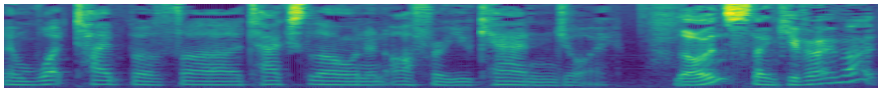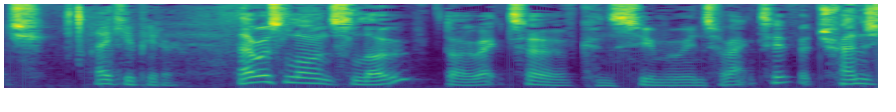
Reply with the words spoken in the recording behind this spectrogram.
and what type of uh, tax loan and offer you can enjoy. Lawrence, thank you very much. Thank you, Peter. That was Lawrence Lo, Director of Consumer Interactive at TransUnion.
